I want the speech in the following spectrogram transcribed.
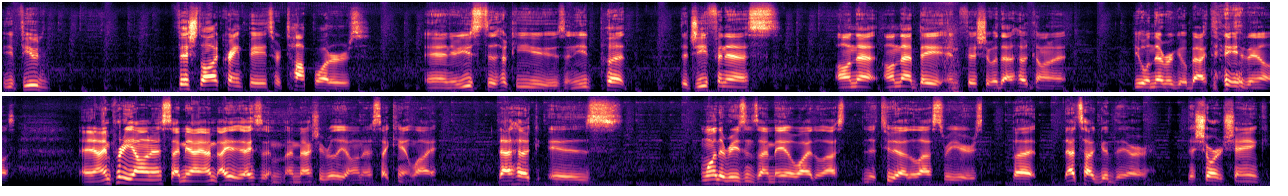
If you fish a lot of crankbaits or topwaters, and you're used to the hook you use and you'd put the G-Finesse on that, on that bait and fish it with that hook on it, you will never go back to anything else. And I'm pretty honest, I mean, I, I, I'm actually really honest, I can't lie. That hook is one of the reasons I'm AOY the last, the two out of the last three years, but that's how good they are. The short shank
